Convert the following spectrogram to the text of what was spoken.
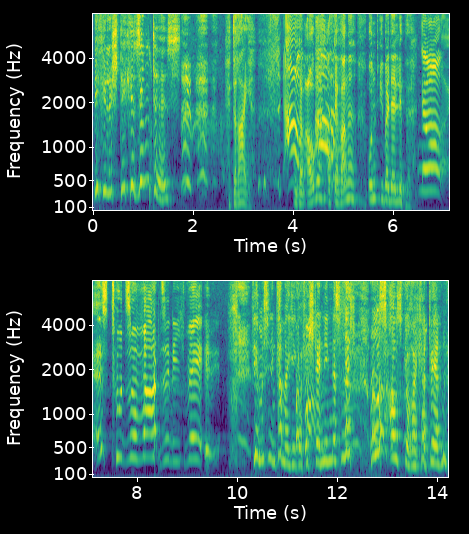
Wie viele Stiche sind es? Drei. Unterm Auge, auf der Wange und über der Lippe. Oh, es tut so wahnsinnig weh. Wir müssen den Kammerjäger verständigen. Das Nest muss ausgeräuchert werden.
